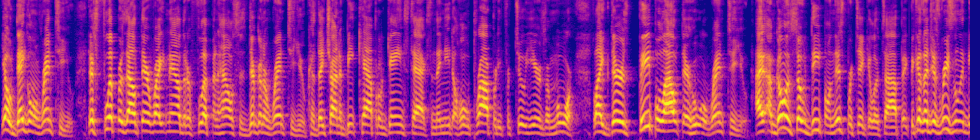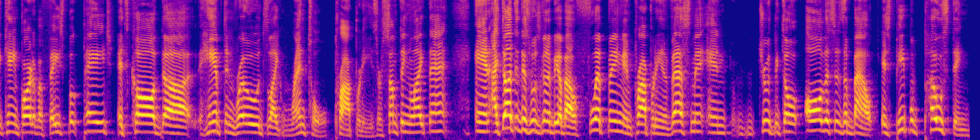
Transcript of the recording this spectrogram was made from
yo, they gonna rent to you. There's flippers out there right now that are flipping houses. They're gonna rent to you because they trying to beat capital gains tax and they need to hold property for two years or more. Like there's people out there who will rent to you. I, I'm going so deep on this particular topic because I just recently became part of a Facebook page. It's called uh, Hampton Roads like rental properties or something like that. And I thought that this was going to be about flipping and property investment. And truth be told, all this is about is people posting,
